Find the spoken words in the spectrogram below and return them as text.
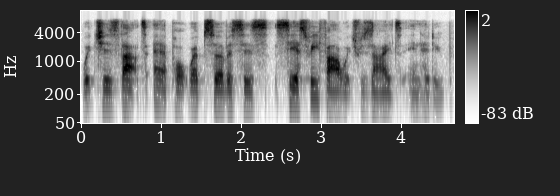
which is that Airport Web Services CSV file, which resides in Hadoop.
